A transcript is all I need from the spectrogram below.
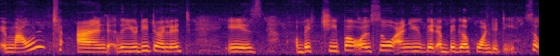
amount. And the eau de toilette is a bit cheaper also and you get a bigger quantity. So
